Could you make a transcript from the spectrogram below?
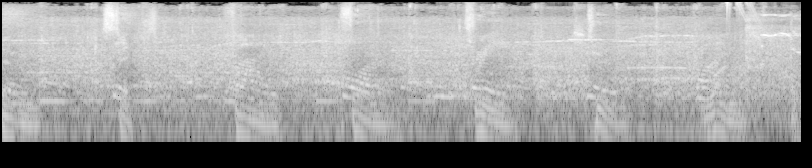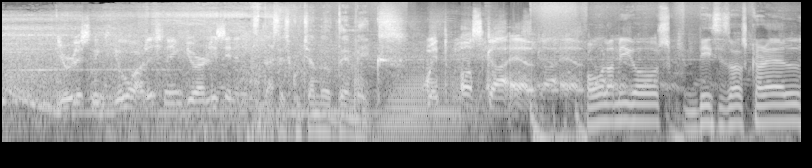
seven, six, five, four, three, two, one. You're listening, you are listening, you are listening Estás escuchando DMiX. with Oscar L. Hola amigos, this is Oscar L.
